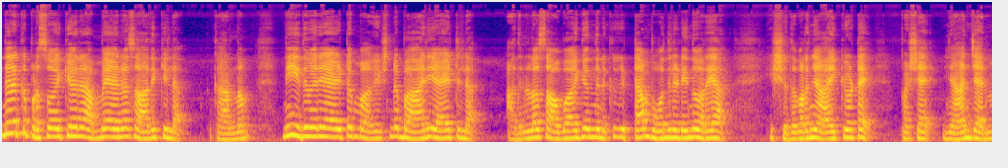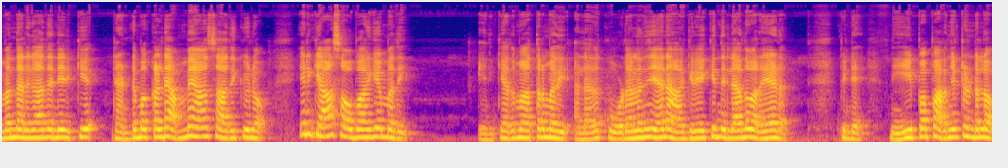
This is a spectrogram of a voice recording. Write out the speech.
നിനക്ക് പ്രസവിക്കാൻ അമ്മയാനോ സാധിക്കില്ല. കാരണം നീ ഇതുവരെ ആയിട്ടും മഹേഷിന്റെ ഭാര്യ ആയിട്ടില്ല. അതിനുള്ള സൗഭാഗ്യം നിനക്ക് കിട്ടാൻ പോകുന്നില്ലടി എന്ന് പറയാം. ഇഷിത പറഞ്ഞ് ആയിക്കോട്ടെ. പക്ഷേ ഞാൻ ജന്മം നൽകാതെ തന്നെ എനിക്ക് രണ്ട് മക്കളുടെ അമ്മയാവാൻ സാധിക്കുമല്ലോ. എനിക്ക് ആ സൗഭാഗ്യം മതി. എനിക്കത് മാത്രം മതി. അല്ലാതെ കൂടുതലൊന്നും ഞാൻ ആഗ്രഹിക്കുന്നില്ല എന്ന് പറയാണ്. പിന്നെ നീ ഇപ്പൊ പറഞ്ഞിട്ടുണ്ടല്ലോ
